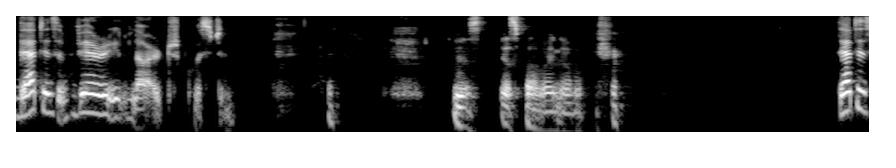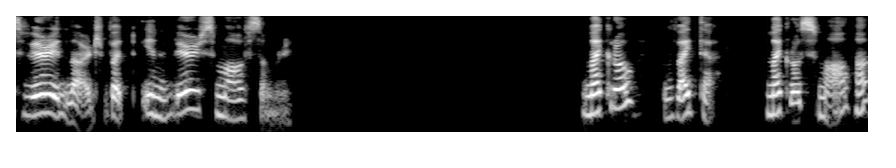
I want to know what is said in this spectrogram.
That is a very large question. yes, yes, Bob, I know. that is very large, but in very small summary. Micro vita. Micro small, huh?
